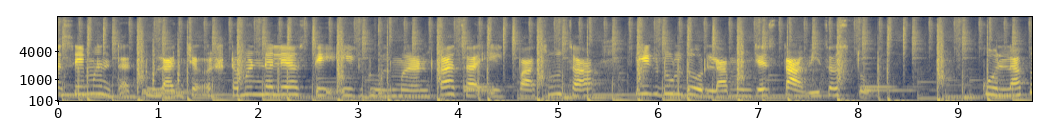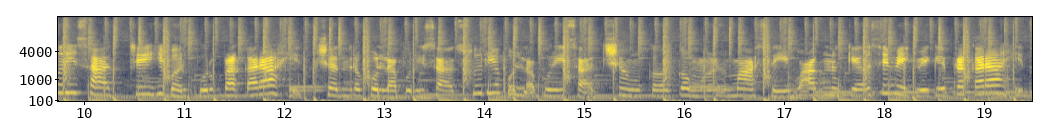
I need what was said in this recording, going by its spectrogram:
असे म्हणतात. डुलांचे अष्टमंडले असते. एक डूल माणकाचा एक पाचूचा एक डूल डोरला म्हणजेच तावीज असतो. कोल्हापुरी साजचेही भरपूर प्रकार आहेत. चंद्र कोल्हापुरी साज सूर्य कोल्हापुरी साज शंख कमळ मासे वाघनके असे वेगवेगळे प्रकार आहेत.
